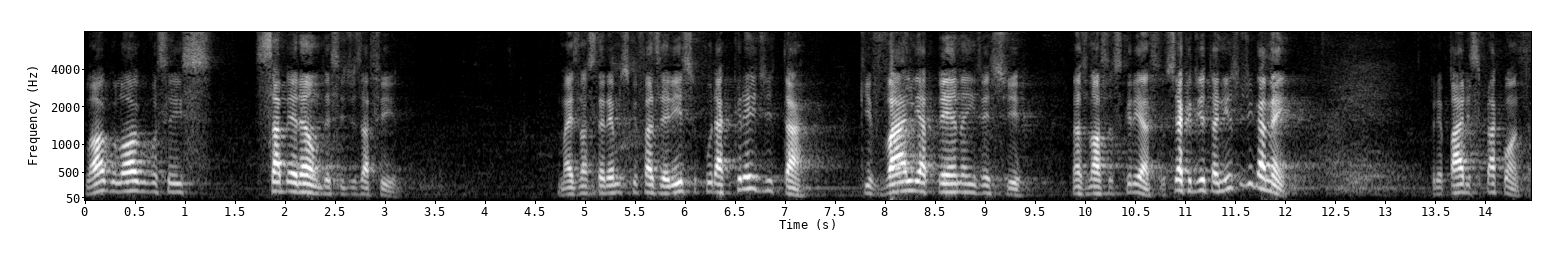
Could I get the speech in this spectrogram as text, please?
Logo, logo vocês saberão desse desafio. Mas nós teremos que fazer isso por acreditar que vale a pena investir nas nossas crianças. Você acredita nisso? Diga amém. Prepare-se para a conta.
